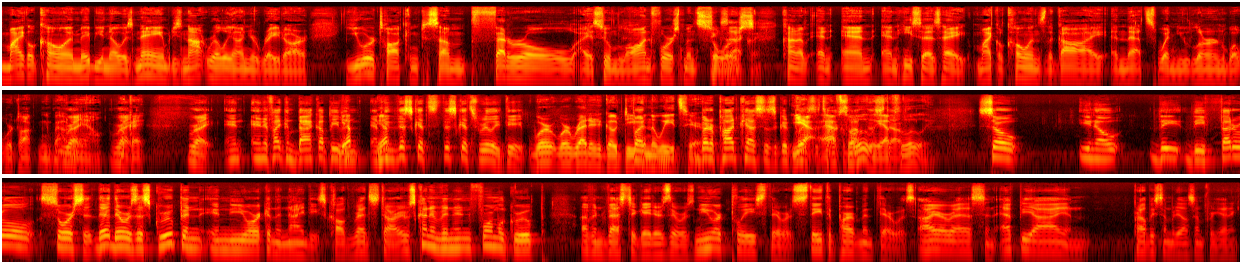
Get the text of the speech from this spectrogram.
Michael Cohen, maybe you know his name, but he's not really on your radar. You were talking to some federal, I assume, law enforcement source, Exactly. kind of, and and and he says, "Hey, Michael Cohen's the guy," and that's when you learn what we're talking about right, now. right, Okay, right. And and if I can back up even, Yep, I yep. mean, this gets this gets really deep. we're we're ready to go deep in the weeds here. But a podcast is a good place yeah, to talk absolutely, about this stuff. absolutely. So, you know, the the federal sources there there was this group in, in New York in the 90s called Red Star. It was kind of an informal group of investigators. There was New York Police, there was State Department, there was IRS and FBI and probably somebody else I'm forgetting.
